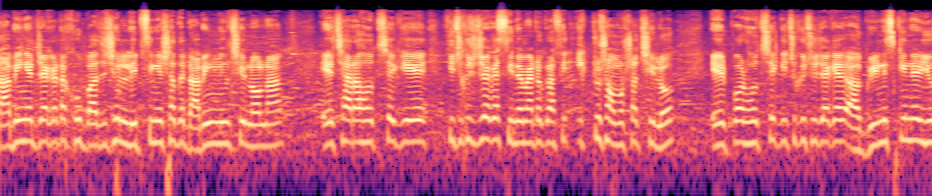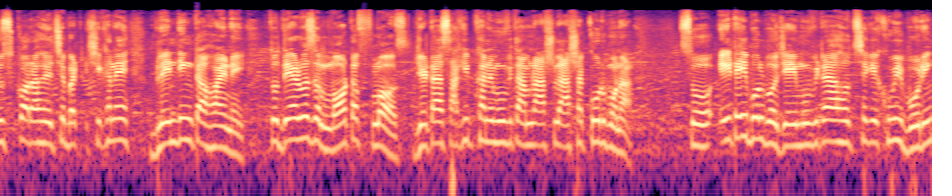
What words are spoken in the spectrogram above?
ডাবিংয়ের জায়গাটা খুব বাজে ছিল লিপসিংয়ের সাথে ডাবিং মিলছিল না। এছাড়া হচ্ছে গিয়ে কিছু কিছু জায়গায় সিনেমাটোগ্রাফির একটু সমস্যা ছিল। এরপর হচ্ছে কিছু কিছু জায়গায় গ্রিন স্ক্রিনের ইউজ করা হয়েছে বাট সেখানে ব্লেন্ডিংটা হয় নাই। তো there was a lot of flaws যেটা সাকিব খানের মুভিতে আমরা আসলে আশা করব না। সো এটাই বলব যে এই মুভিটা হচ্ছে গিয়ে খুবই বোরিং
